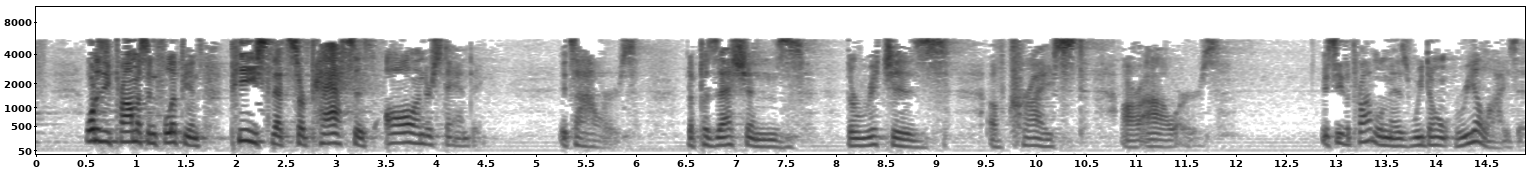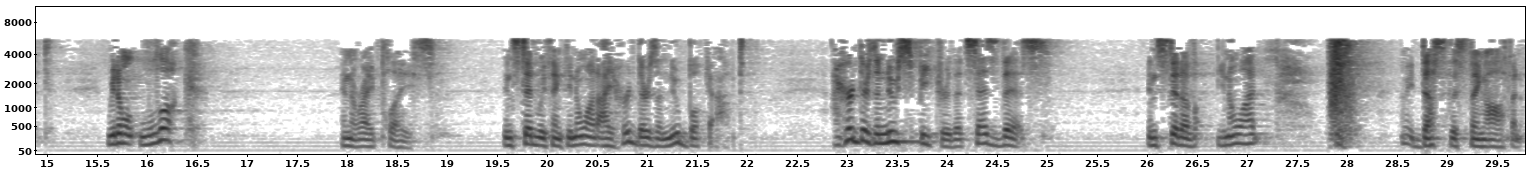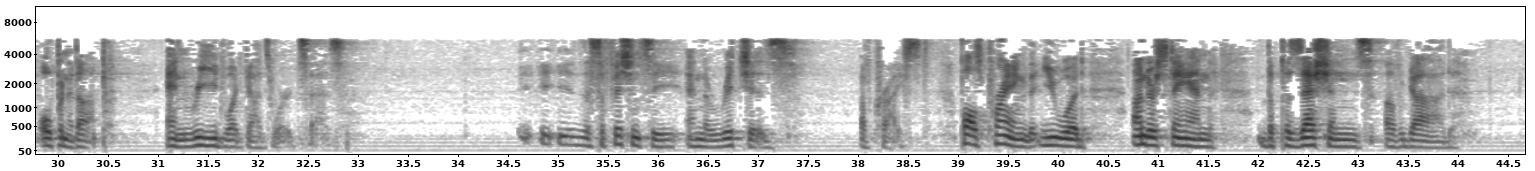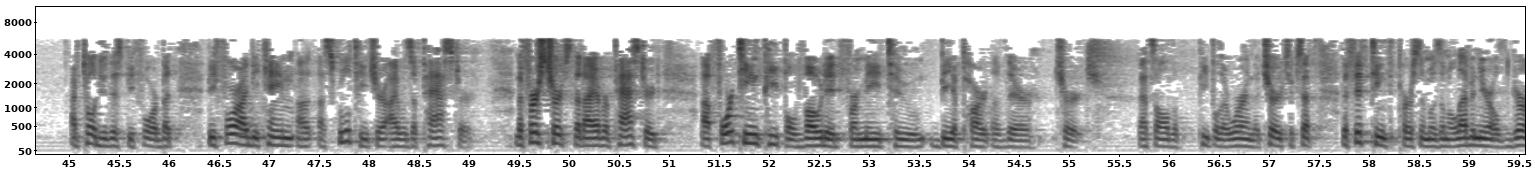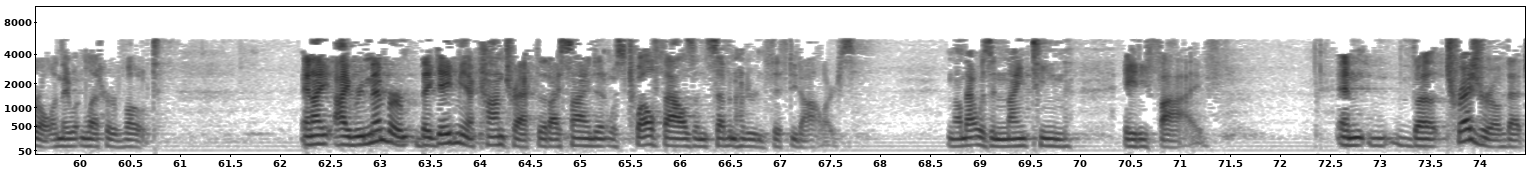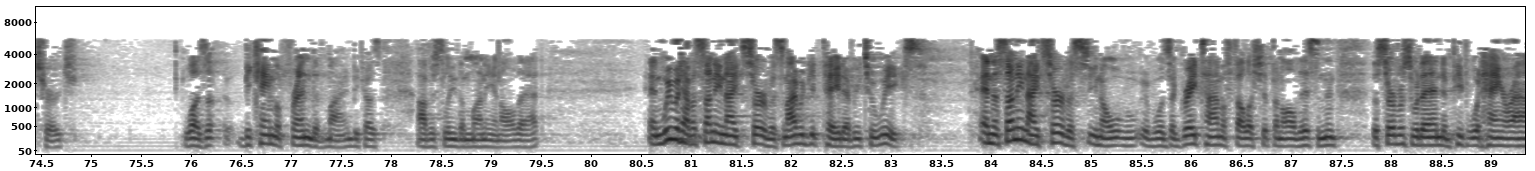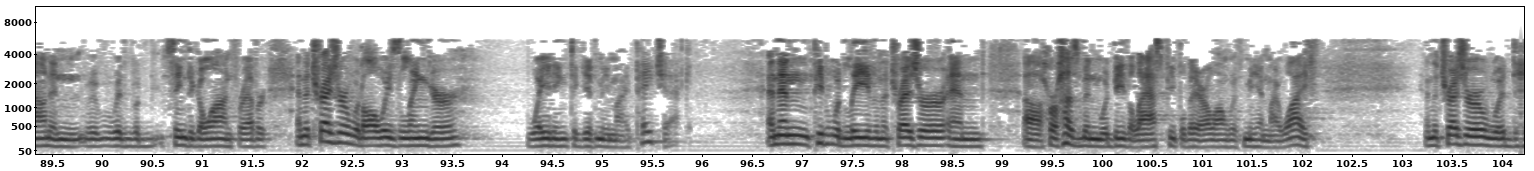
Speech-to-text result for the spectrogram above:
What does he promise in Philippians? Peace that surpasses all understanding. It's ours. The possessions, the riches of Christ are ours. You see, the problem is we don't realize it. We don't look in the right place. Instead, we think, you know what? I heard there's a new book out. I heard there's a new speaker that says this. Instead of, you know what? Let me dust this thing off and open it up and read what God's Word says. The sufficiency and the riches of Christ. Paul's praying that you would understand the possessions of God. I've told you this before, but before I became a, a school teacher, I was a pastor. The first church that I ever pastored, uh, 14 people voted for me to be a part of their church. That's all the people there were in the church, except the 15th person was an 11 year old girl, and they wouldn't let her vote. And I, I remember they gave me a contract that I signed, and it was $12,750. Now, that was in 19. 85. And the treasurer of that church was a, became a friend of mine because obviously the money and all that. And we would have a Sunday night service, and I would get paid every two weeks. And the Sunday night service, you know, it was a great time of fellowship and all this. And then the service would end, and people would hang around, and it would, would seem to go on forever. And the treasurer would always linger, waiting to give me my paycheck. And then people would leave, and the treasurer and uh, her husband would be the last people there, along with me and my wife. And the treasurer would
